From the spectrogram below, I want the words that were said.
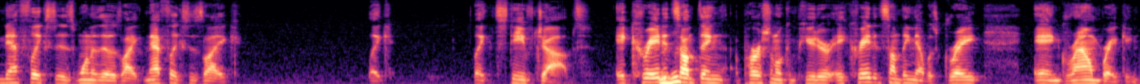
Netflix is one of those like Netflix is like like like Steve Jobs. It created Mhm. something, a personal computer. It created something that was great and groundbreaking.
